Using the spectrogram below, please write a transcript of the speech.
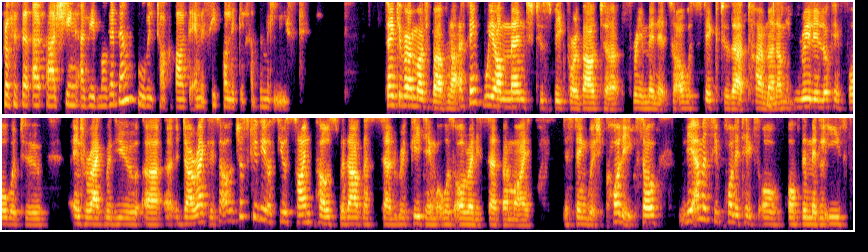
Professor Arshin Adib Moghaddam, who will talk about the MSc Politics of the Middle East. Thank you very much, Bhavna. I think we are meant to speak for about uh, three minutes, so I will stick to that timeline. I'm really looking forward to interact with you uh, uh, directly. So I'll just give you a few signposts without necessarily repeating what was already said by my distinguished colleagues. So the MSc Politics of, of the Middle East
